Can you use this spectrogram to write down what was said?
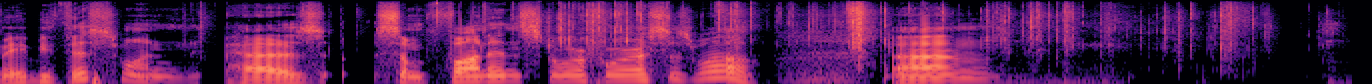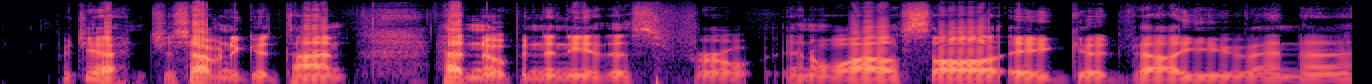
maybe this one has some fun in store for us as well. Um, but yeah, just having a good time. Hadn't opened any of this for in a while. Saw a good value and uh,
